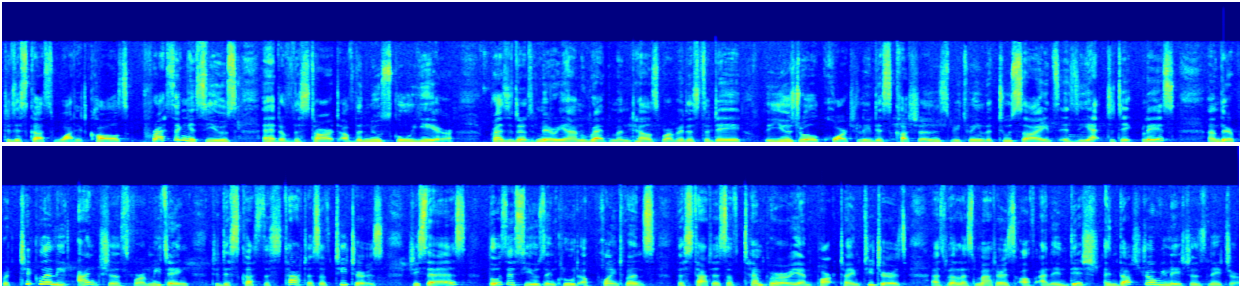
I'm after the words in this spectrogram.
to discuss what it calls pressing issues ahead of the start of the new school year. President Marianne Redman tells Barbados Today the usual quarterly discussions between the two sides is yet to take place and they're particularly anxious for a meeting to discuss the status of teachers. She says those issues include appointments, the status of temporary and part-time teachers, as well as matters of an industrial relations nature.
